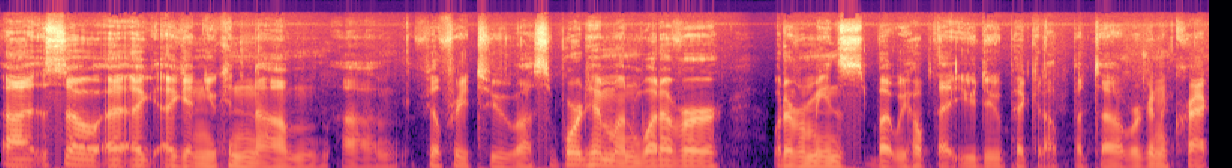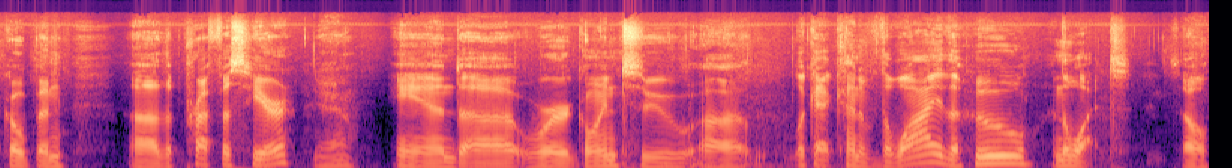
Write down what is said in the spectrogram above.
Uh, so uh, again, you can um, uh, feel free to uh, support him on whatever whatever means, but we hope that you do pick it up. But uh, we're going to crack open uh, the preface here, Yeah. and uh, we're going to uh, look at kind of the why, the who, and the what. So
